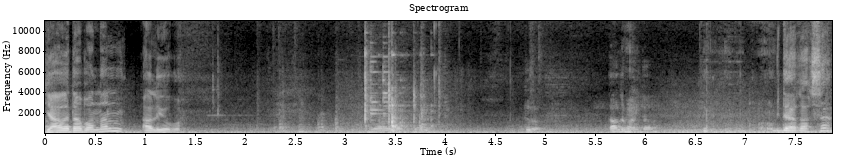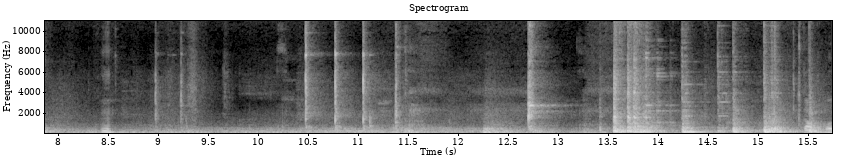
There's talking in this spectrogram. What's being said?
Yağı tabandan mı alıyor bu? Dur. Kaldırma bir tane. Bir daha kalksa? Kalk bol.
